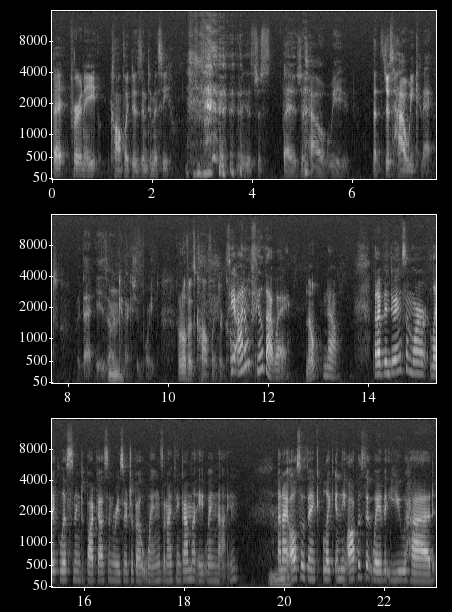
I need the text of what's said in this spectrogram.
that for an eight conflict is intimacy? it's just that is just how we that's just how we connect. Like that is our Mm. connection point. I don't know if it's conflict or See, I don't feel that way. No? No. But I've been doing some more like listening to podcasts and research about wings, and I think I'm an eight wing nine. And I mm. also think like in the opposite way that you had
